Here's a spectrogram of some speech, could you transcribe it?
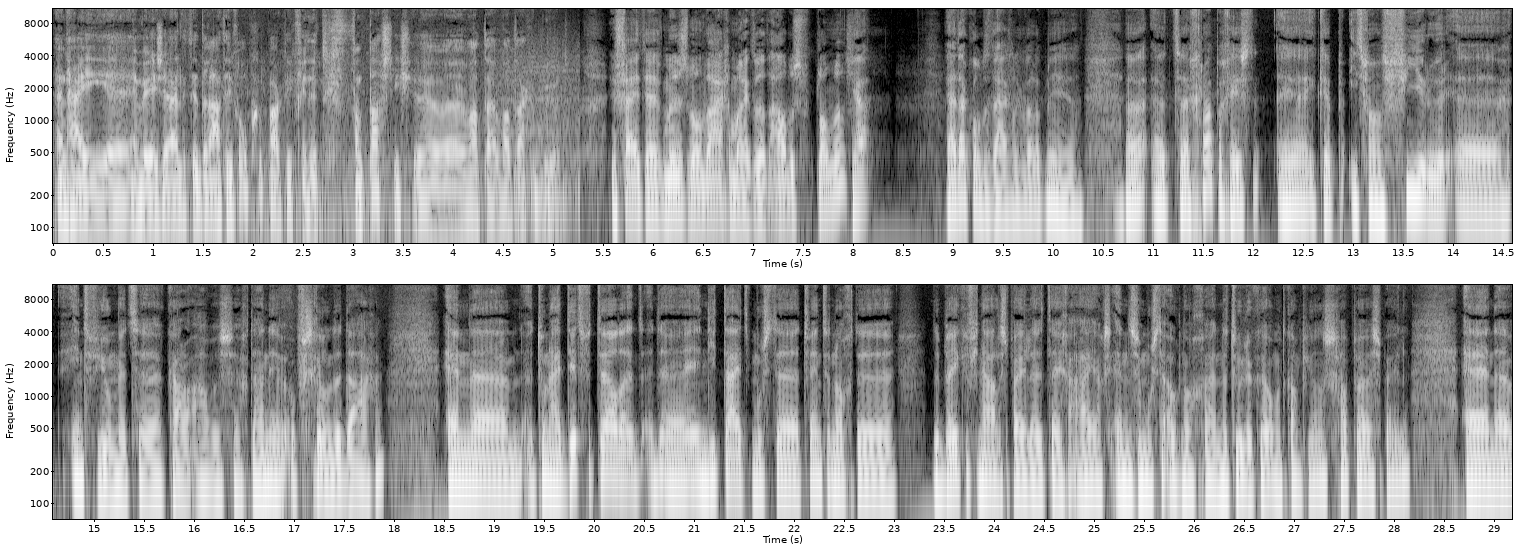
En hij uh, in wezen eigenlijk de draad heeft opgepakt. Ik vind het fantastisch uh, wat, daar, wat daar gebeurt. In feite heeft Munsterman waargemaakt wat Albers van plan was? Ja. Ja, daar komt het eigenlijk wel op neer. Uh, het grappige is, ik heb iets van vier uur interview met Karel Albers gedaan... op verschillende dagen. En toen hij dit vertelde, in die tijd moest Twente nog de de bekerfinale spelen tegen Ajax. En ze moesten ook nog natuurlijk om het kampioenschap spelen. En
